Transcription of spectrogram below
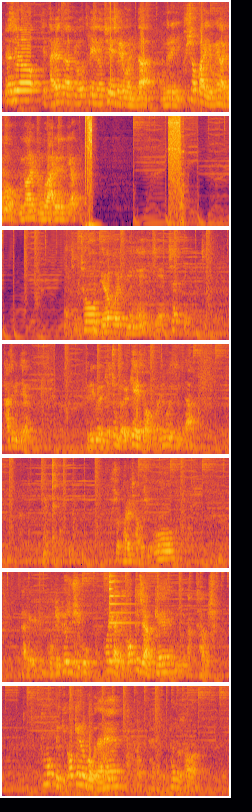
안녕하세요. 예, 다이어트 학교 트레이너 최재료원입니다. 오늘은 이 푸시업바를 이용해가지고 운동하는 방법을 알려드릴게요. 네, 지금 처음 배워볼 부위는 이제 체스트, 이제 가슴인데요. 드립을 이제 좀 넓게 해서 한번 해보겠습니다. 푸시업바를 잡으시고 다리를 곧게 펴주시고 허리가 이렇게 꺾이지 않게 음, 딱 잡으시고 품목도 이렇게 꺾이는 것보다는 펴줘서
